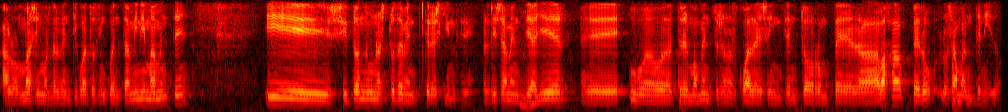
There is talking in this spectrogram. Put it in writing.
a los máximos del 24.50 mínimamente y situando un stop de 23.15. Precisamente ayer eh, hubo tres momentos en los cuales se intentó romper a la baja, pero los ha mantenido.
